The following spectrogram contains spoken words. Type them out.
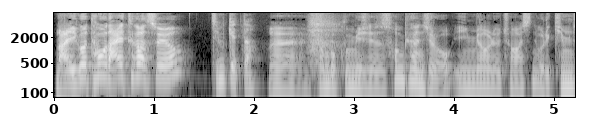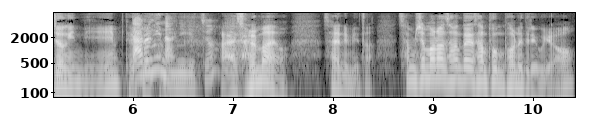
나 이거 타고 나이트 갔어요? 재밌겠다. 네, 경북 구미시에서 손편지로 익명을 요청하신 우리 김정희님. 따릉이는 아니겠죠? 아, 설마요. 사연입니다. 30만 원 상당의 상품 보내드리고요.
